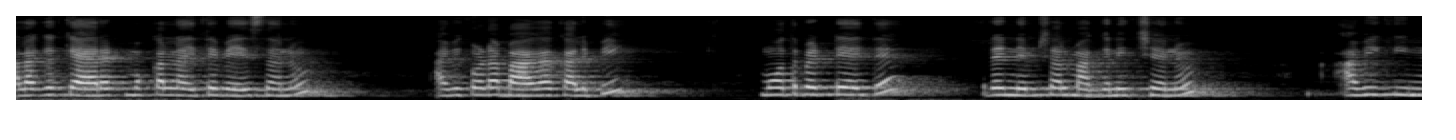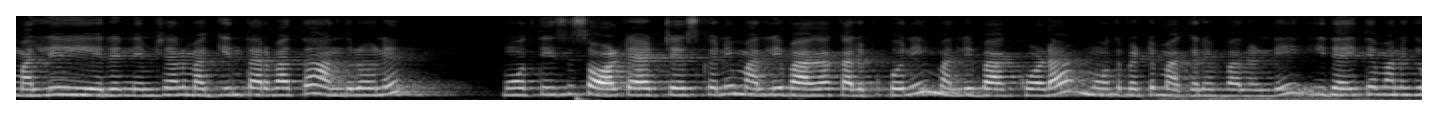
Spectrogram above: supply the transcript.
అలాగే క్యారెట్ ముక్కలను అయితే వేసాను. అవి కూడా బాగా కలిపి మూత పెట్టి అయితే రెండు నిమిషాలు మగ్గనిచ్చాను. అవి మళ్ళీ రెండు నిమిషాలు మగ్గిన తర్వాత అందులోనే మూత తీసి సాల్ట్ యాడ్ చేసుకొని మళ్ళీ బాగా కలుపుకొని మళ్ళీ బాగా కూడా మూత పెట్టి మగ్గనివ్వాలండి. ఇదైతే మనకి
